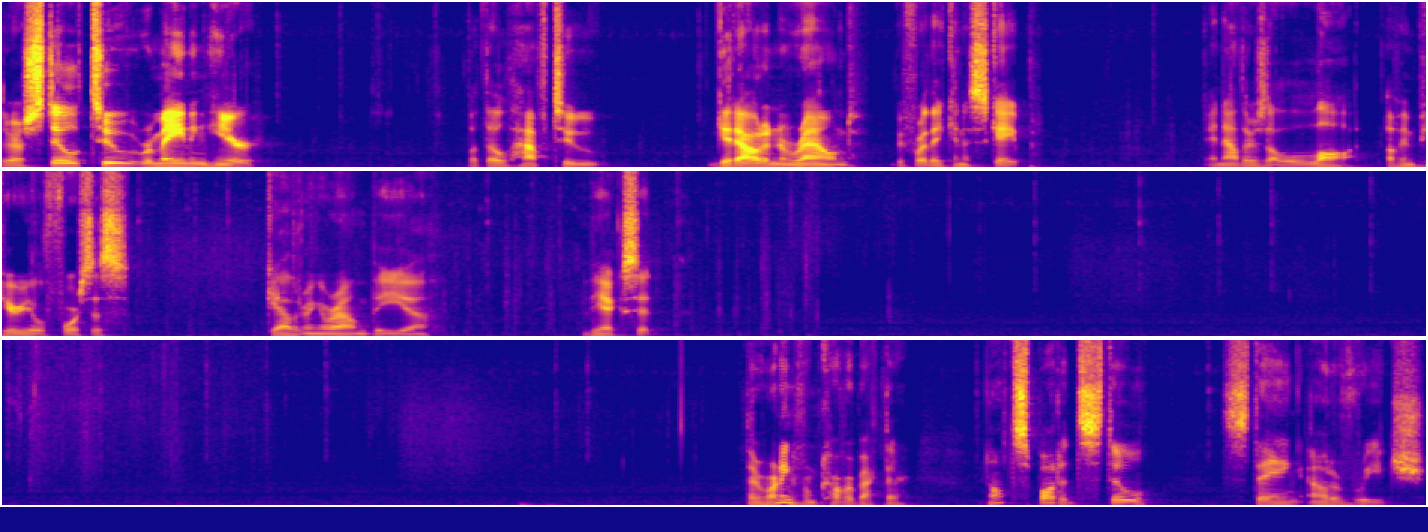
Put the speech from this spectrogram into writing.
There are still two remaining here. But they'll have to get out and around before they can escape. And now there's a lot of Imperial forces gathering around the uh, the exit. They're running from cover back there. Not spotted, still staying out of reach.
